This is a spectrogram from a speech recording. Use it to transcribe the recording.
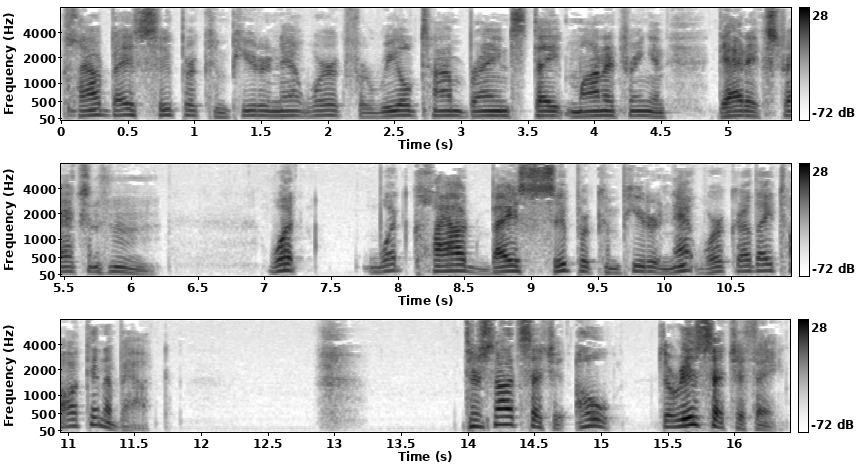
Cloud based supercomputer network for real time brain state monitoring and data extraction. Hmm. What what cloud based supercomputer network are they talking about? There's not such a oh, there is such a thing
